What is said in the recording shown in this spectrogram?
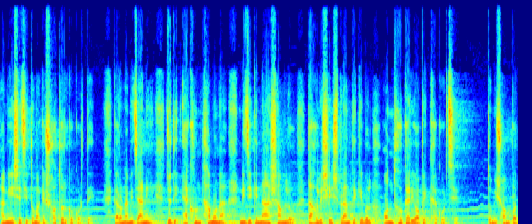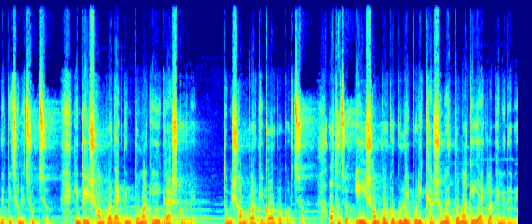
আমি এসেছি তোমাকে সতর্ক করতে, কারণ আমি জানি যদি এখন থামো না, নিজেকে না সামলো, তাহলে শেষ প্রান্তে কেবল অন্ধকারই অপেক্ষা করছে। তুমি সম্পদের পিছনে ছুটছ, কিন্তু এই সম্পদ একদিন তোমাকেই গ্রাস করবে। তুমি সম্পর্কে গর্ব করছ, অথচ এই সম্পর্কগুলোই পরীক্ষার সময় তোমাকেই একলা ফেলে দেবে।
